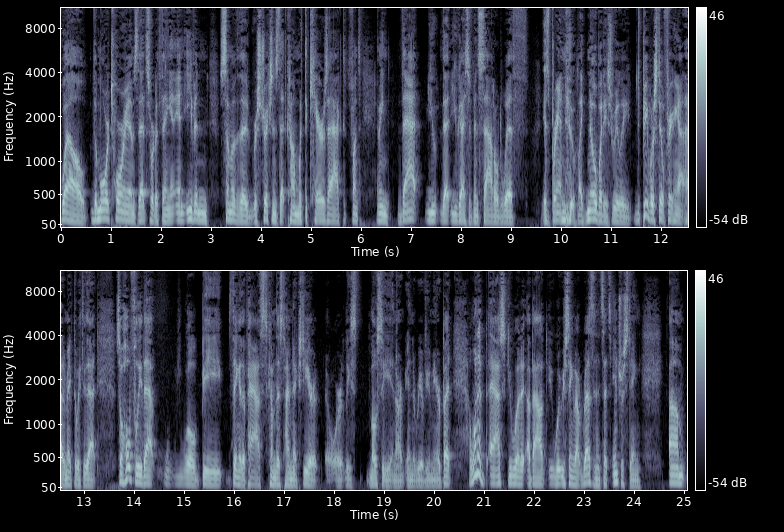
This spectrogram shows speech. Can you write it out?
Well, the moratoriums, that sort of thing, and, and even some of the restrictions that come with the CARES Act funds. I mean, that you that you guys have been saddled with is brand new. Like nobody's really, people are still figuring out how to make the way through that. So hopefully that will be thing of the past come this time next year, or at least mostly in our, in the rearview mirror. But I want to ask you what about what you're saying about residents. That's interesting. Um,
